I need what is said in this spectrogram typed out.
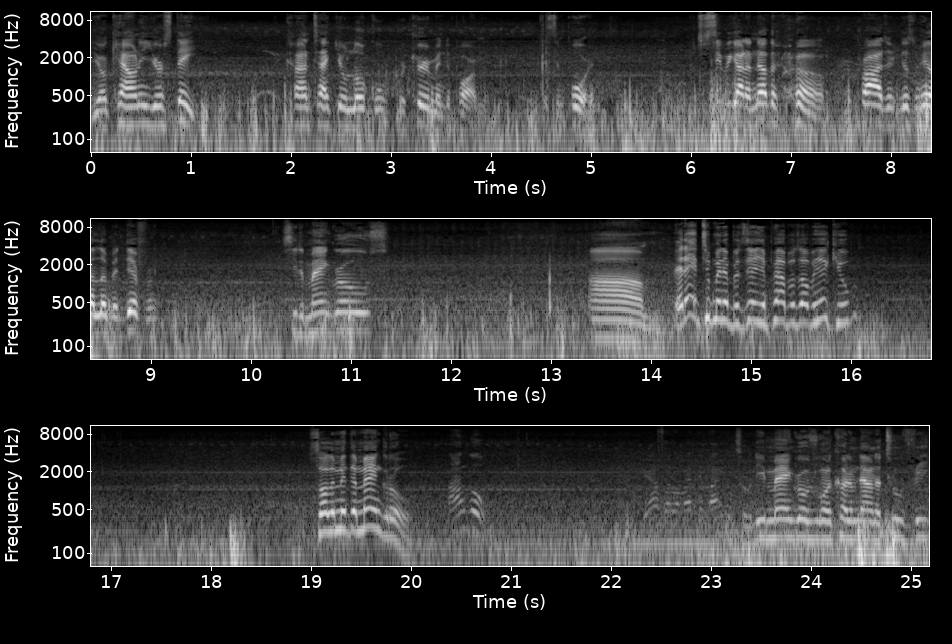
your county, your state. Contact your local procurement department. It's important. But you see, we got another um, project. This one here a little bit different. See the mangroves. Um, it ain't too many Brazilian peppers over here, Cuba. Solamente mangrove. Mango. Yeah, solamente mango. So these mangroves, we're gonna cut them down to two feet.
